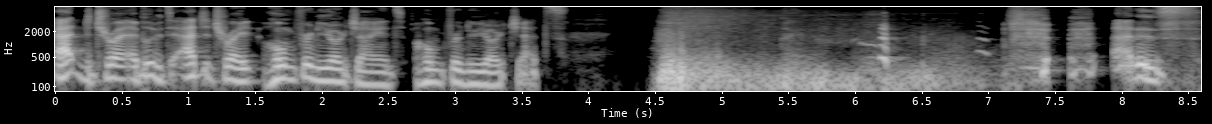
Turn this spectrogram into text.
at Detroit, I believe it's at Detroit, home for New York Giants, home for New York Jets. that is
